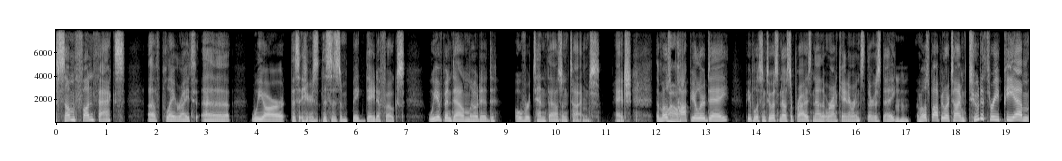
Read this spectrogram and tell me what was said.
some fun facts of playwright. Uh, we are this here's this is some big data, folks. We have been downloaded over 10,000 times. H. The most wow. popular day people listen to us, no surprise now that we're on Canaan Thursday. Mm-hmm. The most popular time, 2 to 3 p.m.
